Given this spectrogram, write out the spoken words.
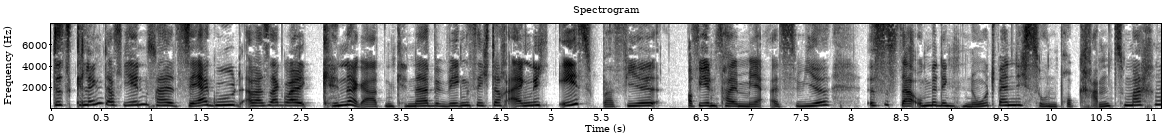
Das klingt auf jeden Fall sehr gut, aber sag mal, Kindergartenkinder bewegen sich doch eigentlich eh super viel, auf jeden Fall mehr als wir. Ist es da unbedingt notwendig, so ein Programm zu machen?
